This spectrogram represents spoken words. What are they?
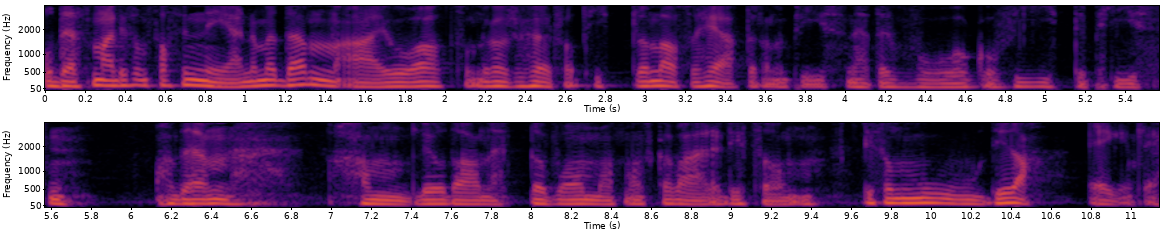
og det som er litt sånn fascinerende med den, er jo at som du kanskje hører fra tittelen, så heter denne prisen heter Våg og vite-prisen. Og den handler jo da nettopp om at man skal være litt sånn, litt sånn modig, da. Egentlig.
